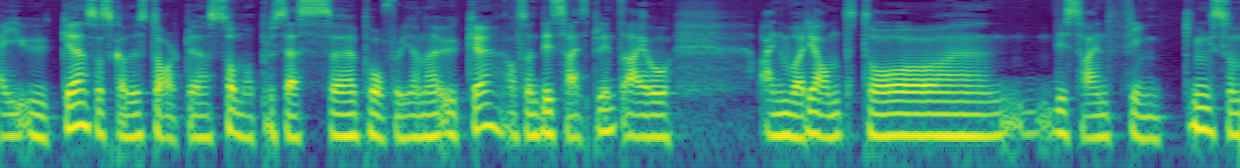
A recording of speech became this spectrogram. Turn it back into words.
ei uke, så skal du starte samme prosess eh, påfølgende uke. Altså en designsprint er jo en variant av eh, design thinking som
